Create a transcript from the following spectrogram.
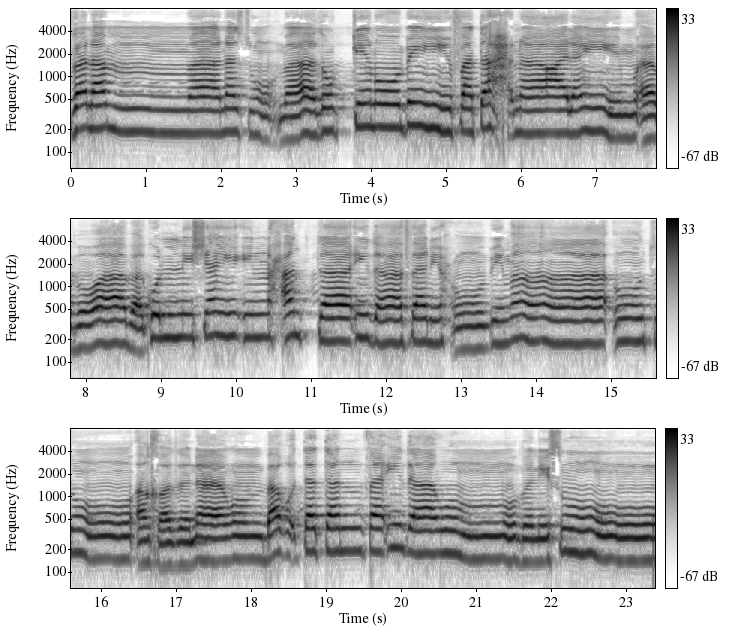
فلما نسوا ما ذكروا به فتحنا عليهم أبواب كل شيء حتى إذا فرحوا بما أوتوا أخذناهم بغتة فإذا هم مبلسون.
